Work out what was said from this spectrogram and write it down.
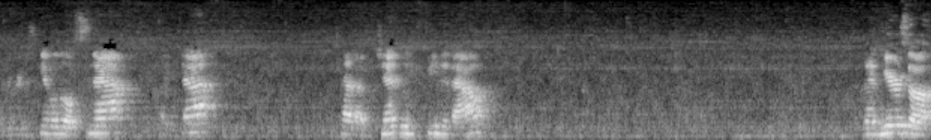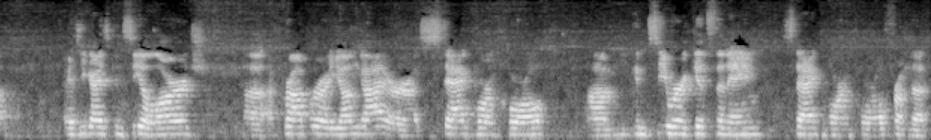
We're going to just give a little snap like that, kind of gently feed it out. then here's a, as you guys can see, a large uh, young guy or a staghorn coral. Um, you can see where it gets the name staghorn coral from the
